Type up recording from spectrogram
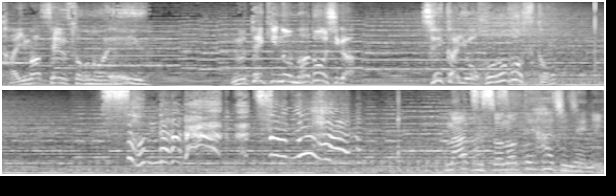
大麻戦争の英雄無敵の魔導士が世界を滅ぼすと？そんなそんな。まずその手始めに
